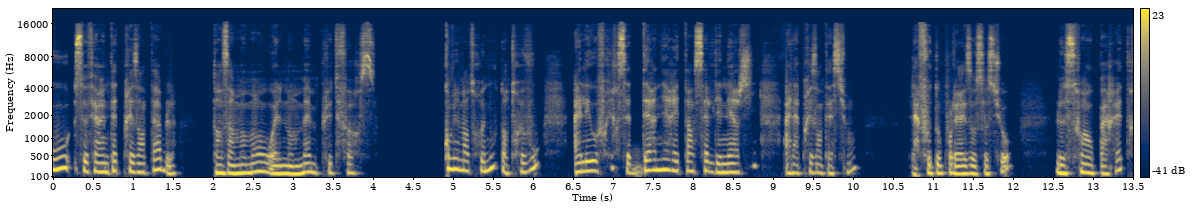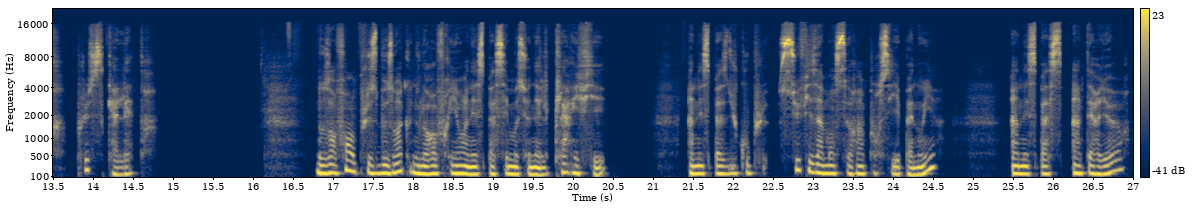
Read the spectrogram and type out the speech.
ou se faire une tête présentable dans un moment où elles n'ont même plus de force? Combien d'entre nous, d'entre vous, allez offrir cette dernière étincelle d'énergie à la présentation, la photo pour les réseaux sociaux, le soin au paraître plus qu'à l'être? Nos enfants ont plus besoin que nous leur offrions un espace émotionnel clarifié, un espace du couple suffisamment serein pour s'y épanouir, un espace intérieur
